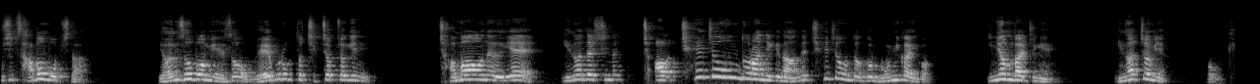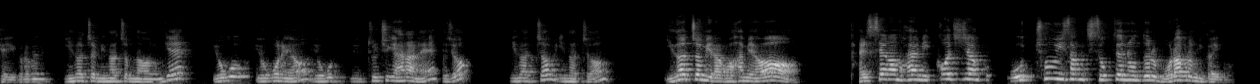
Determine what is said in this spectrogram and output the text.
94번 봅시다. 연소 범위에서 외부로부터 직접적인 점화원에 의해 인화될 수 있는 어, 최저 온도란 얘기 나왔네. 최저 온도 그거 뭡니까 이거? 인연발 중에 인화점이야. 오케이. 그러면 인화점 인화점 나오는 게 요거 요거네요. 요거 둘 중에 하나네. 그죠? 인화점 인화점. 인화점이라고 하면 발생한 화염이 꺼지지 않고 5초 이상 지속되는 온도를 뭐라 그럽니까 이거?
